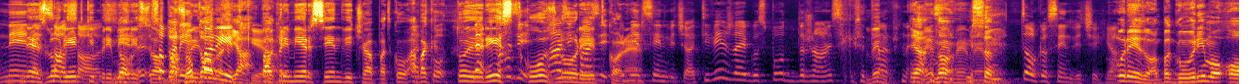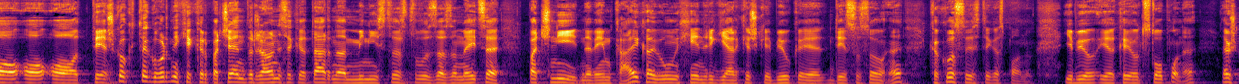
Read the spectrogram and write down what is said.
Ne, Ne, zelo so, redki so, primeri so. so, So pa so pa redki, Ja, ja. pa Ok. primer sendviča, pa tako, A ampak tako. to je Ne, res pazi, tako pazi, zelo pazi, redko. ne. Primer sendviča. Ti veš, da je gospod državni sekretar. Vem. ne? Ja, Vem, no, vem, mislim, vem. Toliko sendvičih. Ja. V redu, ampak govorimo o, o, o težko kategornih, ker pač en državni sekretar na ministrstvu za zamejce pač ni ne vem kaj, kaj je bil Henrik Jarkeš, ki je bil, ki je Desosov, ne? kako se iz tega spomnim, je bil, je, ki je odstopil. Ne? Veš,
